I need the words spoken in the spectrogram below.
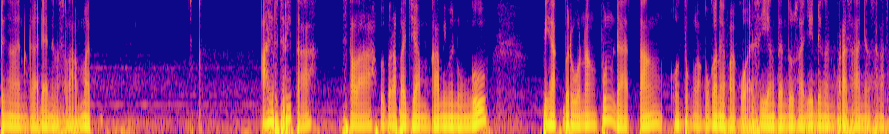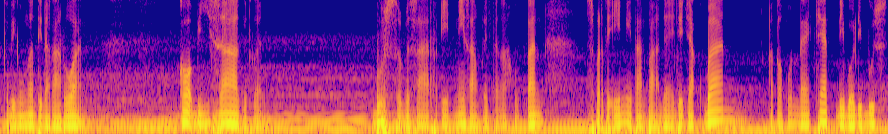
dengan keadaan yang selamat. Akhir cerita, setelah beberapa jam kami menunggu, pihak berwenang pun datang untuk melakukan evakuasi yang tentu saja dengan perasaan yang sangat kebingungan tidak karuan. Kok bisa gitu kan? Bus sebesar ini sampai tengah hutan seperti ini tanpa ada jejak ban ataupun lecet di bodi bus.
